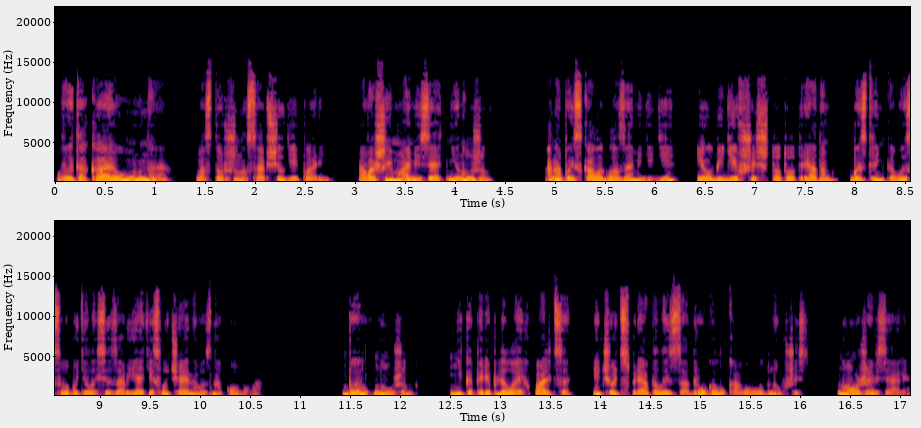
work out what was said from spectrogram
Вы такая умная, восторженно сообщил ей парень. А вашей маме зять не нужен? Она поискала глазами Диди и, убедившись, что тот рядом, быстренько высвободилась из объятий случайного знакомого. Был нужен. Ника переплела их пальцы и чуть спряталась за друга, лукаво улыбнувшись. Но уже взяли.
